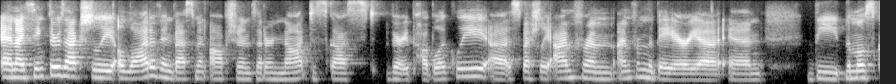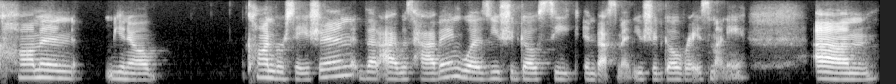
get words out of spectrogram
and I think there's actually a lot of investment options that are not discussed very publicly. Uh, especially, I'm from I'm from the Bay Area, and the the most common, you know, conversation that I was having was you should go seek investment. You should go raise money. Um,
